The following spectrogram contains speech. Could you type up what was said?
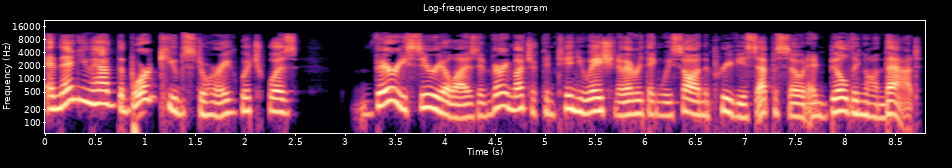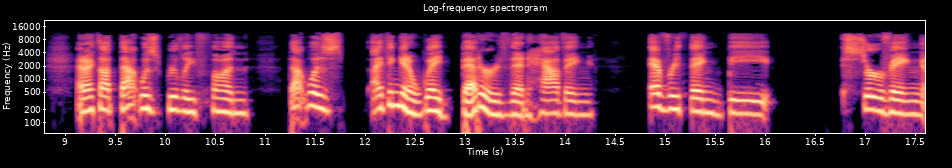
And then you had the Borg Cube story, which was very serialized and very much a continuation of everything we saw in the previous episode and building on that. And I thought that was really fun. That was, I think, in a way better than having everything be serving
